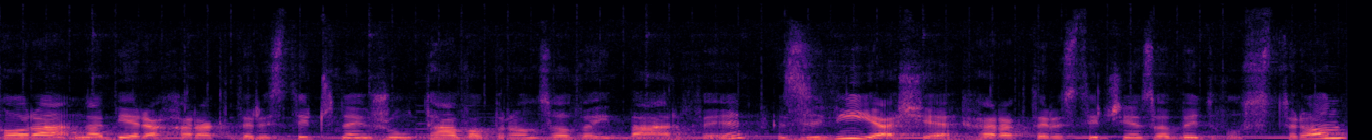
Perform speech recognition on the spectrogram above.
kora nabiera charakterystycznej żółtawo-brązowej barwy, zwija się charakterystycznie z obydwu stron,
